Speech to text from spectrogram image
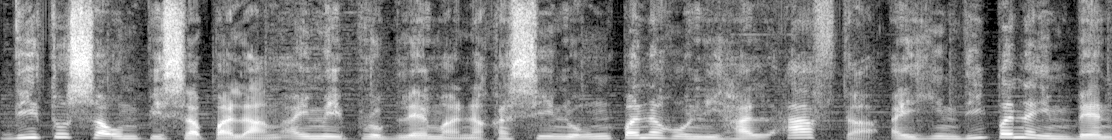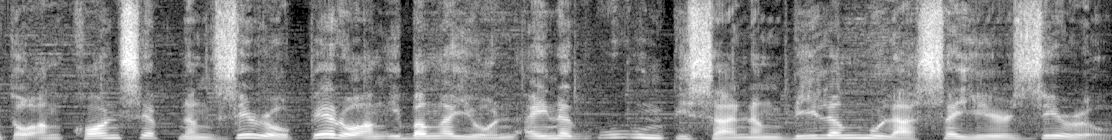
Dito sa umpisa pa lang ay may problema na kasi noong panahon ni Halafta ay hindi pa naimbento ang concept ng zero pero ang iba ngayon ay nag-uumpisa ng bilang mula sa year zero.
